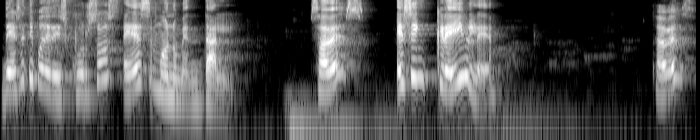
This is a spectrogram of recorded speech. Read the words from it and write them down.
de ese tipo de discursos es monumental. ¿Sabes? Es increíble. ¿Sabes?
